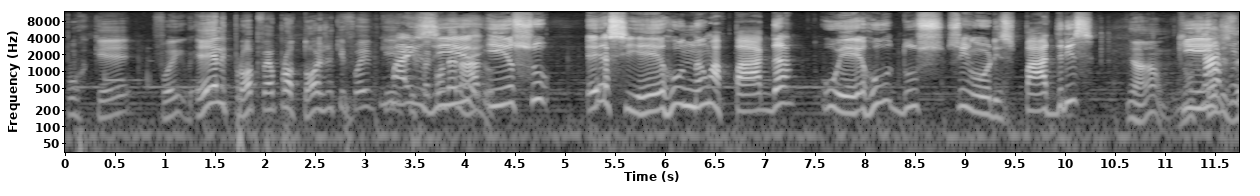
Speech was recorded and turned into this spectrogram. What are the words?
porque foi ele próprio foi o protógeno que foi que, Mas que foi condenado. isso, esse erro não apaga o erro dos senhores padres, Não, que- não estou dizendo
